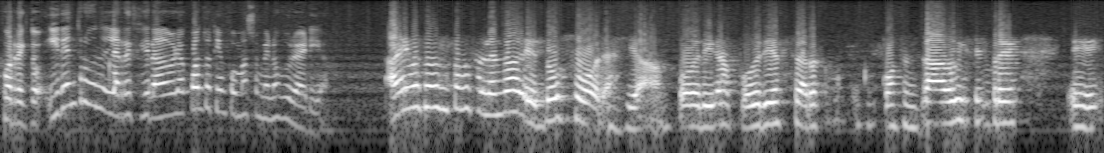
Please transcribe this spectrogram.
Correcto. ¿Y dentro de la refrigeradora cuánto tiempo más o menos duraría? Ahí más o menos estamos hablando de dos horas ya. Podría podría ser concentrado y siempre eh,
